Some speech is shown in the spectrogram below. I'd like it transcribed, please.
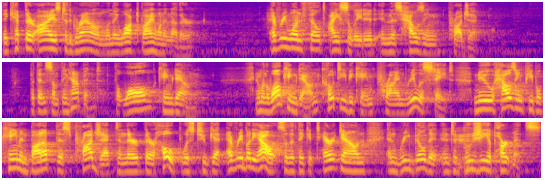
They kept their eyes to the ground when they walked by one another. Everyone felt isolated in this housing project. But then something happened. The wall came down. And when the wall came down, Kotti became prime real estate. New housing people came and bought up this project, and their, their hope was to get everybody out so that they could tear it down and rebuild it into bougie apartments.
